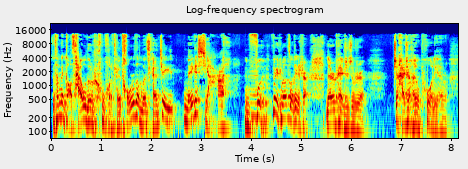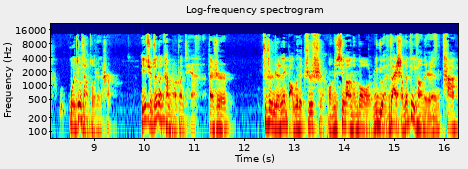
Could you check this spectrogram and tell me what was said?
就他们那搞财务的时候，我天，投入这么多钱，这没个响啊！你不为什么要做这个事儿？Larry Page 就是，这还是很有魄力。他说，我就想做这个事儿，也许真的看不着赚钱，但是就是人类宝贵的知识，我们就希望能够什么远在什么地方的人，他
